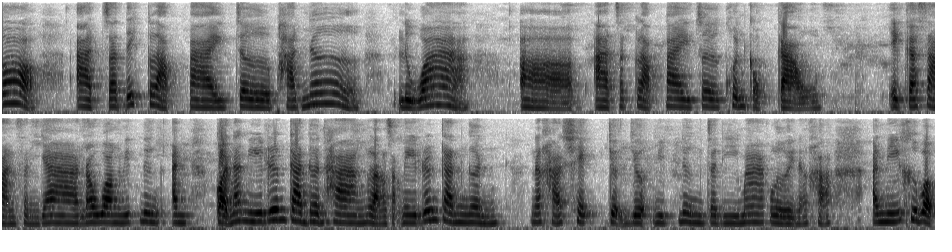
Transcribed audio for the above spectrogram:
ก็ อาจจะได้กลับไปเจอพาร์ทเนอร์หรือว่าอาอาจจะกลับไปเจอคนเก่าๆ เอกสารสัญญาระวังนิดนึง อันก่อนหน้านี้เรื่องการเดินทางหลังจากนี้เรื่องการเงินนะคะ เช็คเยอะๆนิดนึงจะดีมากเลยนะคะ อันนี้คือแบบ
